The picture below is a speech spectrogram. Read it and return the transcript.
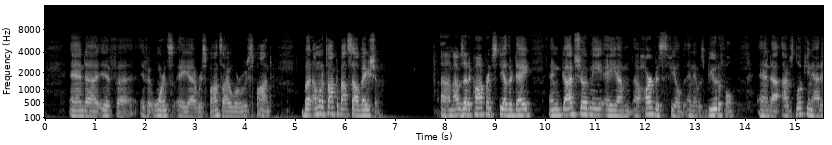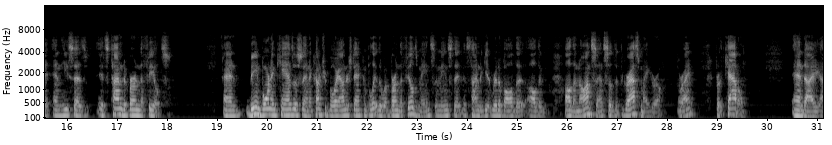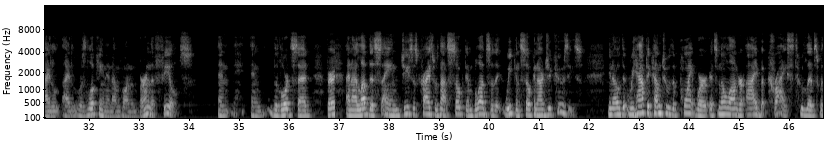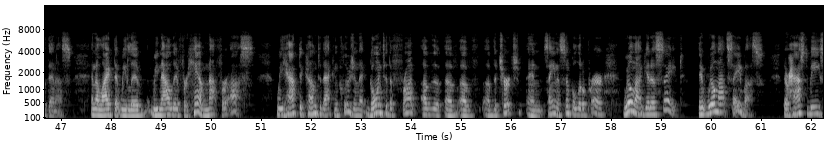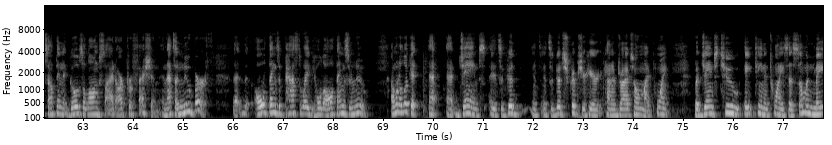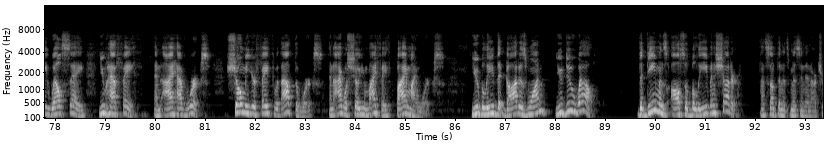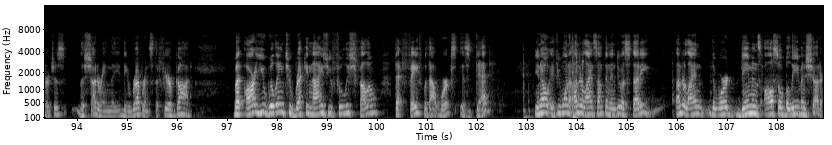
and uh, if uh, if it warrants a uh, response, I will respond. But I want to talk about salvation. Um, I was at a conference the other day, and God showed me a, um, a harvest field, and it was beautiful. And uh, I was looking at it, and He says, It's time to burn the fields. And being born in Kansas and a country boy, I understand completely what burn the fields means. It means that it's time to get rid of all the all the all the nonsense so that the grass might grow, right, for the cattle. And I I, I was looking and I'm going burn the fields and and the Lord said very and I love this saying Jesus Christ was not soaked in blood so that we can soak in our jacuzzis. You know that we have to come to the point where it's no longer I but Christ who lives within us. And the life that we live we now live for him not for us. We have to come to that conclusion that going to the front of the of, of, of the church and saying a simple little prayer will not get us saved. It will not save us. There has to be something that goes alongside our profession, and that's a new birth. That old things have passed away; behold, all things are new. I want to look at, at, at James. It's a good it's, it's a good scripture here. It kind of drives home my point. But James 2, 18 and 20 says, Someone may well say, You have faith, and I have works. Show me your faith without the works, and I will show you my faith by my works. You believe that God is one? You do well. The demons also believe and shudder. That's something that's missing in our churches the shuddering, the, the reverence, the fear of God. But are you willing to recognize, you foolish fellow, that faith without works is dead? You know, if you want to underline something and do a study, underline the word demons also believe and shudder.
